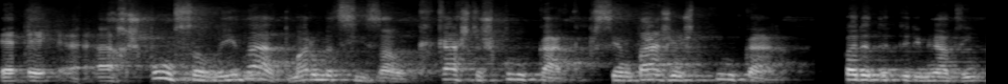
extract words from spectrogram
é, é a responsabilidade de tomar uma decisão, que castas colocar, que percentagens de colocar para determinado vinho,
